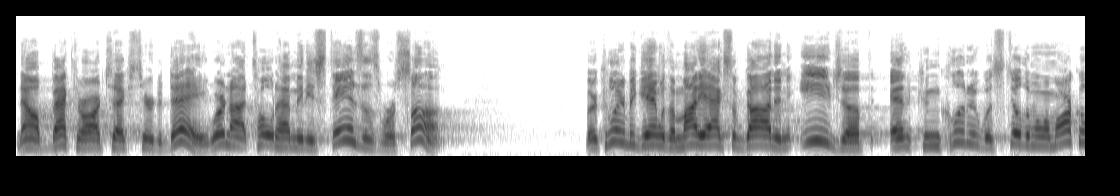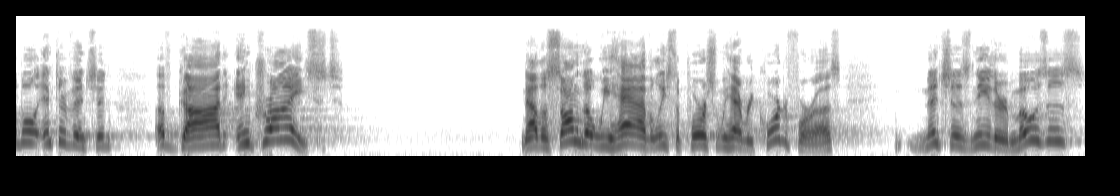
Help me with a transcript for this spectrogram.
Now, back to our text here today, we're not told how many stanzas were sung. But it clearly began with the mighty acts of God in Egypt and concluded with still the remarkable intervention of God in Christ. Now, the song that we have, at least the portion we have recorded for us, mentions neither Moses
